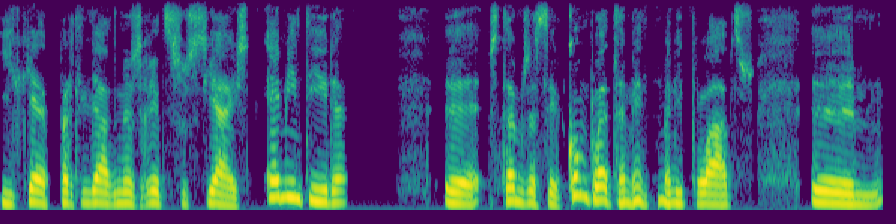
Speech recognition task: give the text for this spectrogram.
e que é partilhado nas redes sociais. É mentira. Uh, estamos a ser completamente manipulados. Uh,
